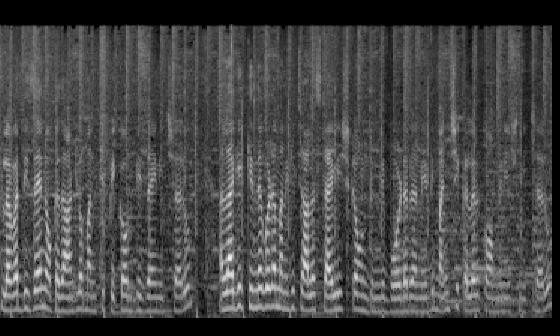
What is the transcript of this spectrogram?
ఫ్లవర్ డిజైన్ ఒక దాంట్లో మనకి పికాక్ డిజైన్ ఇచ్చారు. అలాగే కింద కూడా మనకి చాలా స్టైలిష్గా ఉంటుంది బోర్డర్ అనేది. మంచి కలర్ కాంబినేషన్ ఇచ్చారు.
